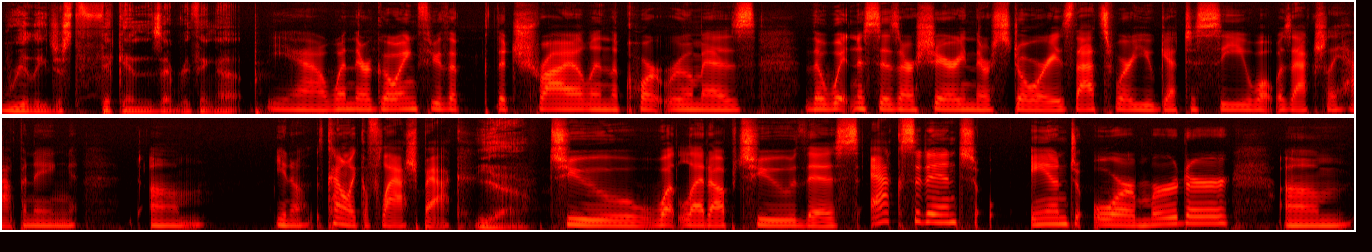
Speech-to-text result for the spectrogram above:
really just thickens everything up. Yeah, when they're going through the the trial in the courtroom as the witnesses are sharing their stories, that's where you get to see what was actually happening. Um, you know, it's kind of like a flashback Yeah. to what led up to this accident and or murder. Um,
